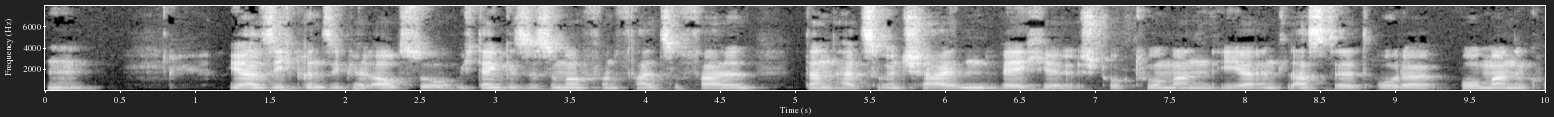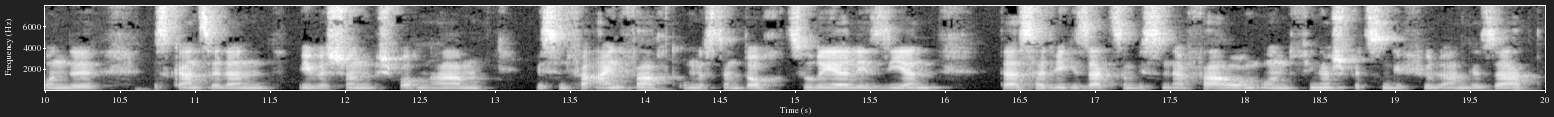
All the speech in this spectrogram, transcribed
Hm. Ja, sehe ich prinzipiell auch so. Ich denke, es ist immer von Fall zu Fall dann halt zu entscheiden, welche Struktur man eher entlastet oder wo man im Grunde das Ganze dann, wie wir es schon besprochen haben, ein bisschen vereinfacht, um es dann doch zu realisieren. Da ist halt, wie gesagt, so ein bisschen Erfahrung und Fingerspitzengefühl angesagt.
